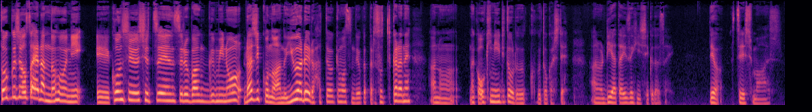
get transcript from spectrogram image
トーク詳細欄の方に、えー、今週出演する番組のラジコのあの URL 貼っておきますんで、よかったらそっちからね、あの、なんかお気に入り登録とかして、あの、リアタイぜひしてください。では、失礼します。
